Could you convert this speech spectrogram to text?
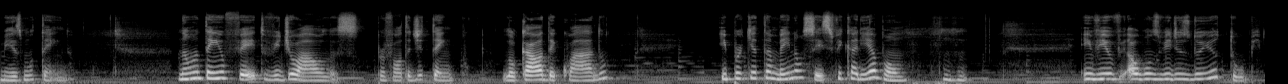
mesmo tendo. Não tenho feito videoaulas por falta de tempo, local adequado e porque também não sei se ficaria bom. Envio alguns vídeos do YouTube.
